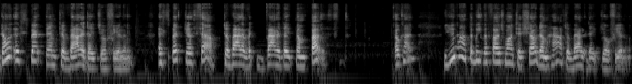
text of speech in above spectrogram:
Don't expect them to validate your feelings. Expect yourself to validate them first. Okay? You have to be the first one to show them how to validate your feelings.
